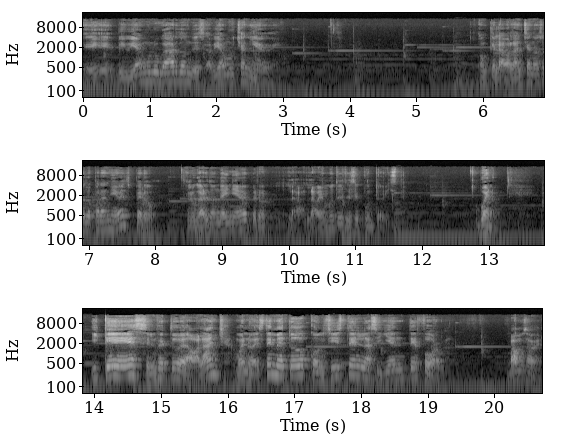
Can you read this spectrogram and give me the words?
eh, vivía en un lugar donde había mucha nieve aunque la avalancha no es solo para nieves, pero el lugar donde hay nieve, pero la, vemos desde ese punto de vista. Bueno, ¿y qué es el método de avalancha? Bueno, este método consiste en la siguiente forma. Vamos a ver.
